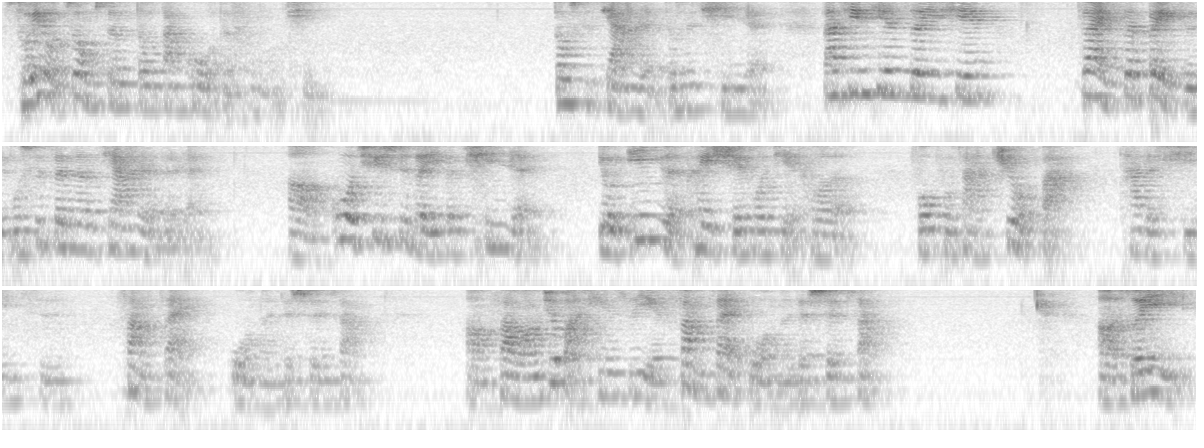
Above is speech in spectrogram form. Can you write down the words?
所有众生都当过我的父母亲，都是家人，都是亲人。那今天这一些。在这辈子不是真正家人的人，啊，过去世的一个亲人，有因缘可以学佛解脱了，佛菩萨就把他的心思放在我们的身上，啊，法王就把心思也放在我们的身上，啊，所以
